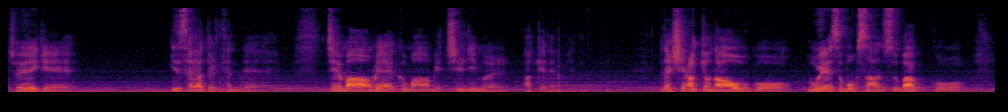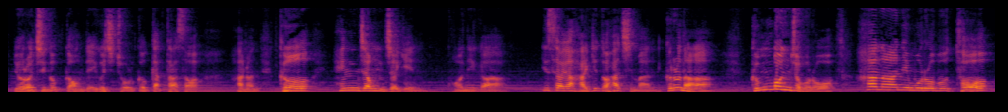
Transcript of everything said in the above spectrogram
저에게 있어야 될 텐데 제 마음에 그 마음에 찔림을 받게 됩니다. 그냥 신학교 나오고 노예에서 목사 안수 받고 여러 직업 가운데 이것이 좋을 것 같아서 하는 그 행정적인 권위가 있어야 하기도 하지만 그러나 근본적으로 하나님으로부터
